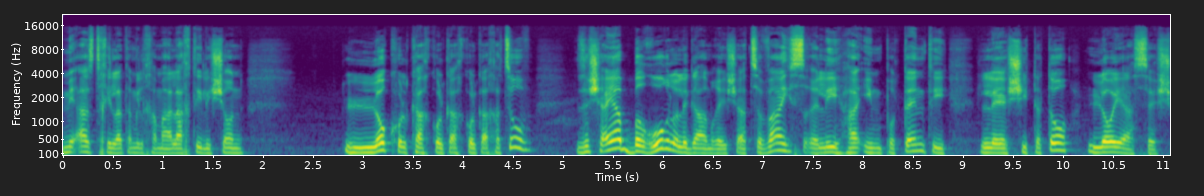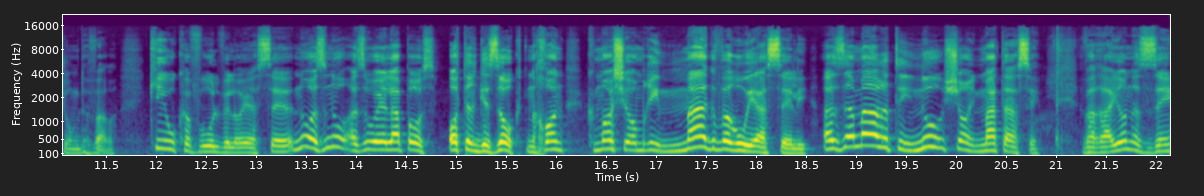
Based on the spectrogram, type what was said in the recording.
מאז תחילת המלחמה הלכתי לישון לא כל כך כל כך כל כך עצוב, זה שהיה ברור לו לגמרי שהצבא הישראלי האימפוטנטי לשיטתו לא יעשה שום דבר. כי הוא כבול ולא יעשה, נו אז נו, אז הוא העלה פוסט, אוטר גזוקט, נכון? כמו שאומרים, מה כבר הוא יעשה לי? אז אמרתי, נו שוין, מה תעשה? והרעיון הזה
